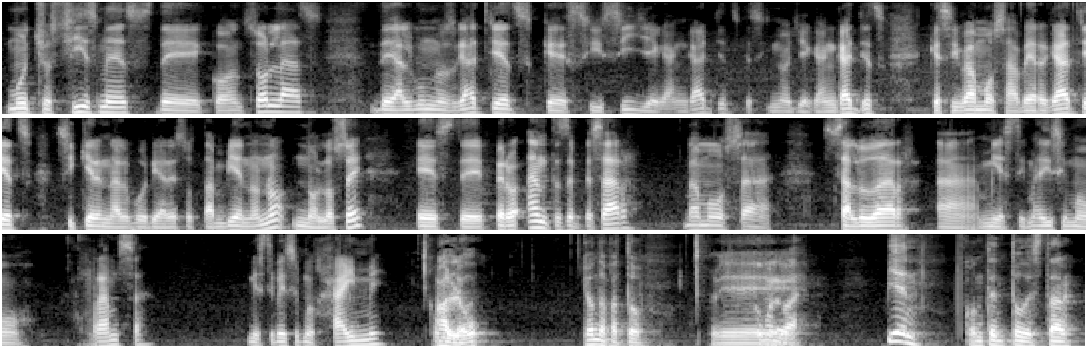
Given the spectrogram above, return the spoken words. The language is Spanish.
muchos chismes de consolas, de algunos gadgets, que si sí llegan gadgets, que si no llegan gadgets, que si vamos a ver gadgets, si quieren alburear eso también o no, no lo sé. Este, pero antes de empezar, vamos a saludar a mi estimadísimo Ramsa, mi estimadísimo Jaime. Aló. ¿Qué onda, Pato? Eh, ¿Cómo le va? Bien, contento de estar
